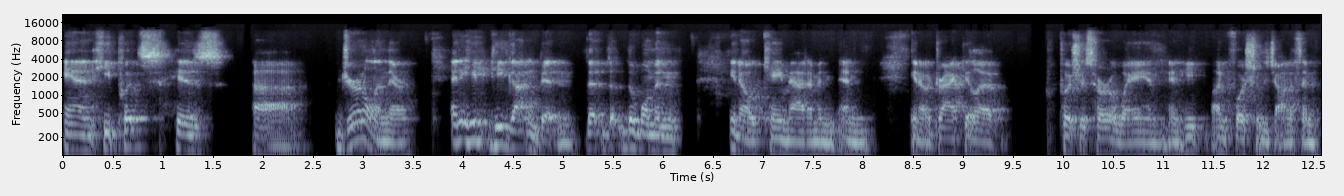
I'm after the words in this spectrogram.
and he puts his uh, journal in there, and he he'd gotten bitten. The, the the woman you know, came at him and, and, you know, Dracula pushes her away and, and he, unfortunately, Jonathan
